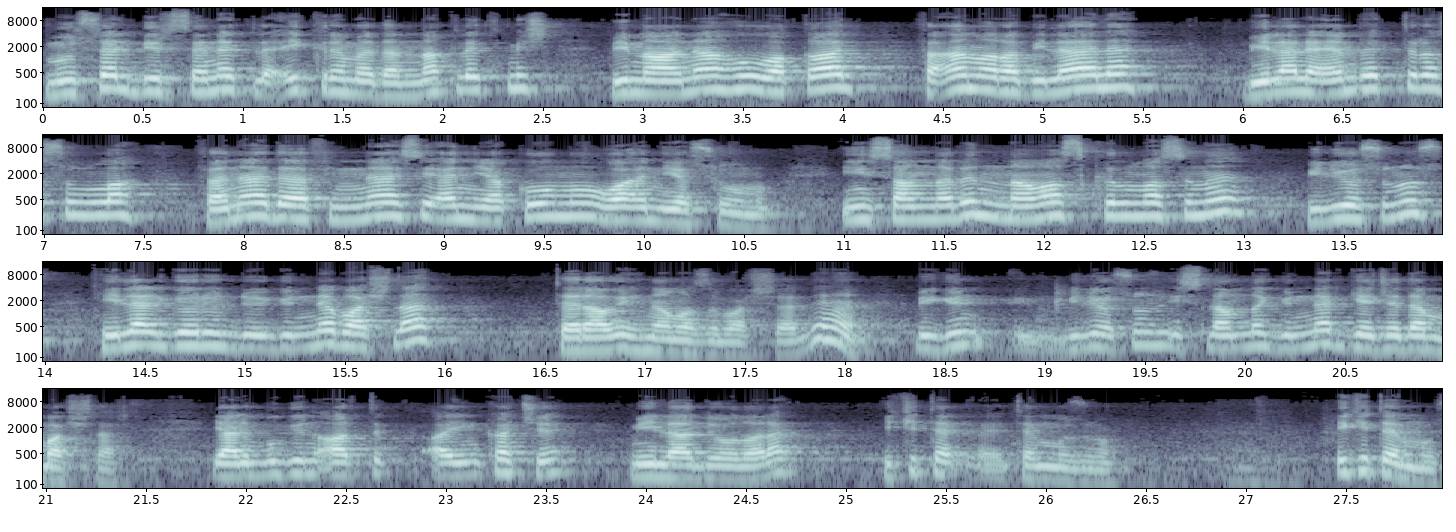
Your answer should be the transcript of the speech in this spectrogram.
Musel bir senetle İkreme'den nakletmiş. Bimanahu ve kal feemara Bilal'e Bilal'e emretti Resulullah fenada fi'n-nasi en yakumu ve en yasumu. İnsanların namaz kılmasını biliyorsunuz hilal görüldüğü gün ne başlar? Teravih namazı başlar değil mi? Bir gün biliyorsunuz İslam'da günler geceden başlar. Yani bugün artık ayın kaçı miladi olarak? 2 te Temmuz mu? 2 Temmuz.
